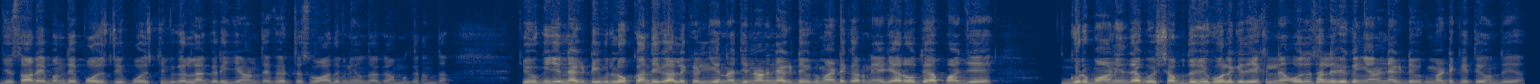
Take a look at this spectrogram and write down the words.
ਜੇ ਸਾਰੇ ਬੰਦੇ ਪੋਜ਼ਿਟਿਵ ਪੋਜ਼ਿਟਿਵ ਗੱਲਾਂ ਕਰੀ ਜਾਣ ਤੇ ਫਿਰ ਤੇ ਸਵਾਦ ਵੀ ਨਹੀਂ ਆਉਂਦਾ ਕੰਮ ਕਰਨ ਦਾ। ਕਿਉਂਕਿ ਜੇ ਨੈਗੇਟਿਵ ਲੋਕਾਂ ਦੀ ਗੱਲ ਕਰੀਏ ਨਾ, ਜਿਨ੍ਹਾਂ ਨੇ ਨੈਗੇਟਿਵ ਕਮੈਂਟ ਕਰਨੇ ਆ, ਯਾਰ ਉਹ ਤੇ ਆਪਾਂ ਜੇ ਗੁਰਬਾਣੀ ਦਾ ਕੋਈ ਸ਼ਬਦ ਵੀ ਖੋਲ ਕੇ ਦੇਖ ਲੈਣਾ ਉਹਦੇ ਥੱਲੇ ਵੀ ਕਈਆਂ ਨੇ ਨੈਗੇਟਿਵ ਕਮੈਂਟ ਕੀਤੇ ਹੁੰਦੇ ਆ।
